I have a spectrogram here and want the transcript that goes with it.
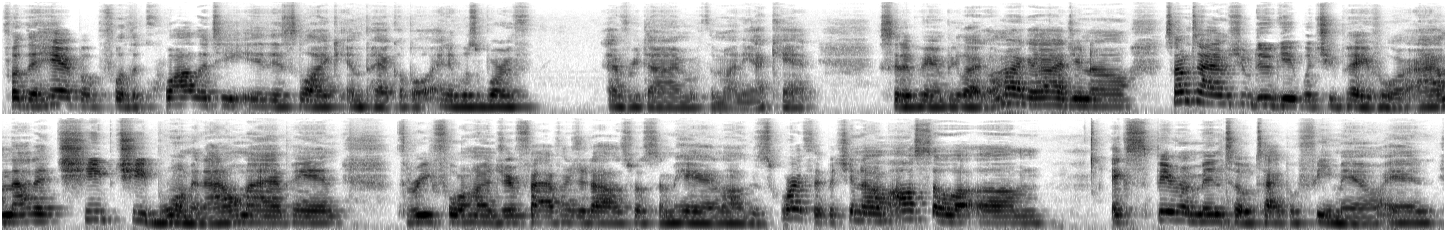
for the hair, but for the quality it is like impeccable and it was worth every dime of the money. I can't sit up here and be like, oh my God, you know, sometimes you do get what you pay for. I'm not a cheap, cheap woman. I don't mind paying three, four hundred, five hundred dollars for some hair as long as it's worth it. But you know, I'm also a um experimental type of female and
